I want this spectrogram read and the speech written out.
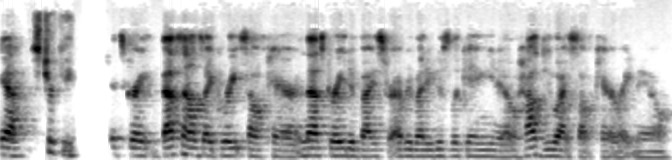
Yeah, it's tricky. It's great. That sounds like great self care. And that's great advice for everybody who's looking, you know, how do I self care right now?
